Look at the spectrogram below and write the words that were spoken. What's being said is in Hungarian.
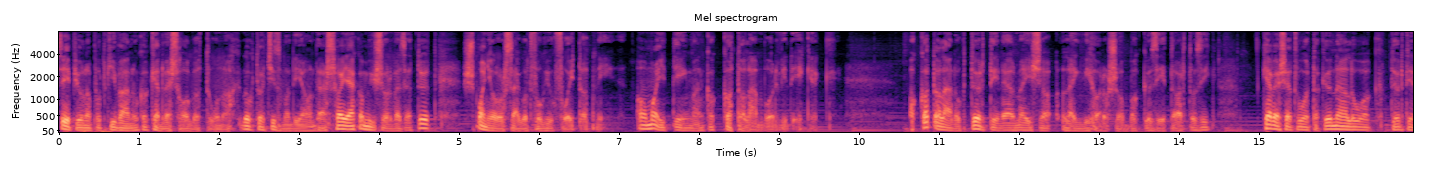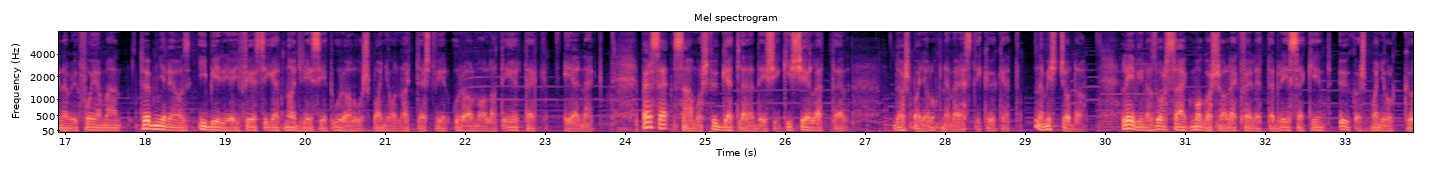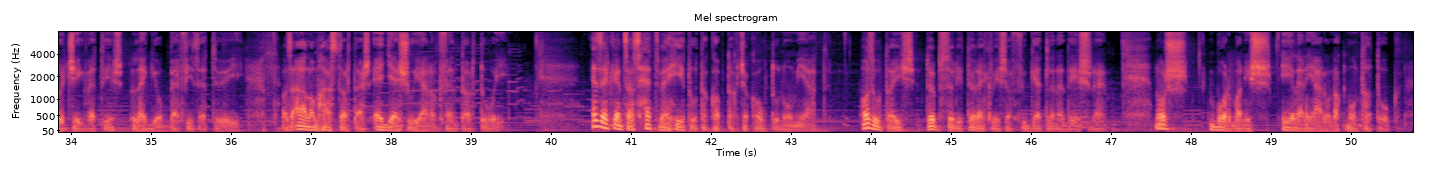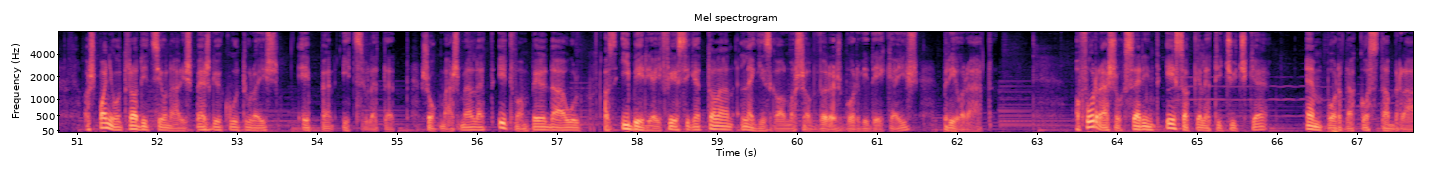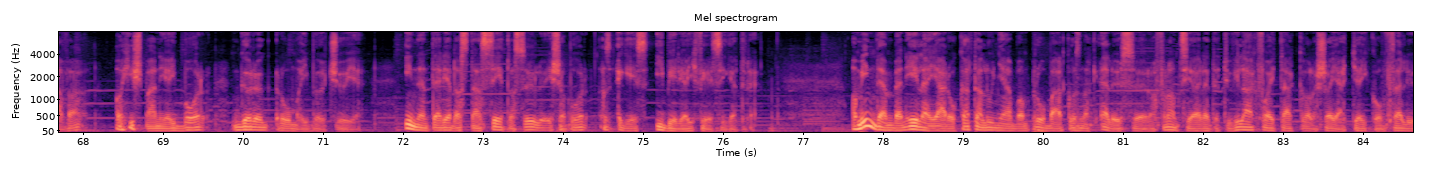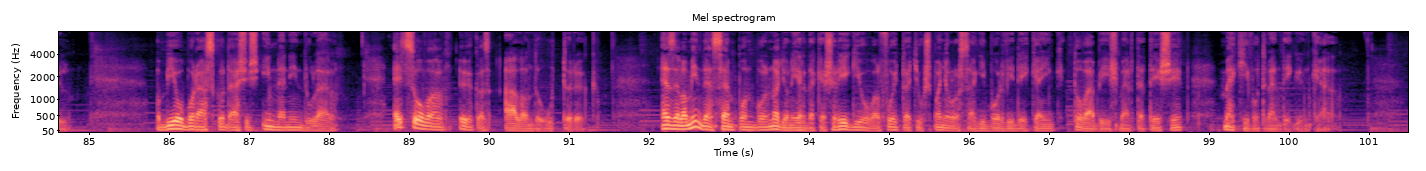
Szép jó napot kívánok a kedves hallgatónak. Dr. Csizmadia András hallják a műsorvezetőt, Spanyolországot fogjuk folytatni. A mai témánk a katalán borvidékek. A katalánok történelme is a legviharosabbak közé tartozik. Keveset voltak önállóak, történelmük folyamán többnyire az ibériai félsziget nagy részét uraló spanyol nagytestvér uralma alatt éltek, élnek. Persze számos függetlenedési kísérlettel, de a spanyolok nem eresztik őket. Nem is csoda. Lévin az ország magasan legfejlettebb részeként ők a spanyol költségvetés legjobb befizetői, az államháztartás egyensúlyának fenntartói. 1977 óta kaptak csak autonómiát. Azóta is többszöri törekvés a függetlenedésre. Nos, borban is élenjárónak mondhatók. A spanyol tradicionális pesgőkultúra is éppen itt született sok más mellett itt van például az ibériai félsziget talán legizgalmasabb vörösborvidéke is, Priorát. A források szerint északkeleti csücske Empor da Costa Brava, a hispániai bor görög-római bölcsője. Innen terjed aztán szét a szőlő és a bor az egész ibériai félszigetre. A mindenben élenjáró Katalunyában próbálkoznak először a francia eredetű világfajtákkal a sajátjaikon felül, a bioborászkodás is innen indul el. Egy szóval ők az állandó úttörők. Ezzel a minden szempontból nagyon érdekes régióval folytatjuk spanyolországi borvidékeink további ismertetését meghívott vendégünkkel.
